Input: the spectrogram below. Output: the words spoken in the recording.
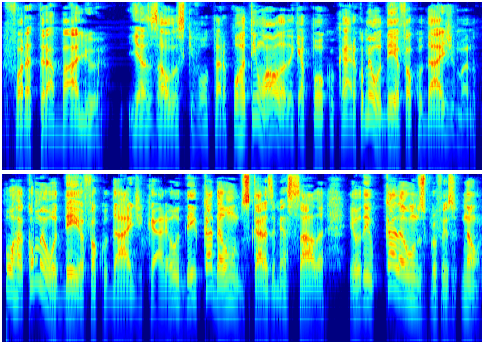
Fora trabalho e as aulas que voltaram. Porra, tem uma aula daqui a pouco, cara. Como eu odeio a faculdade, mano. Porra, como eu odeio a faculdade, cara. Eu odeio cada um dos caras da minha sala. Eu odeio cada um dos professores. Não,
